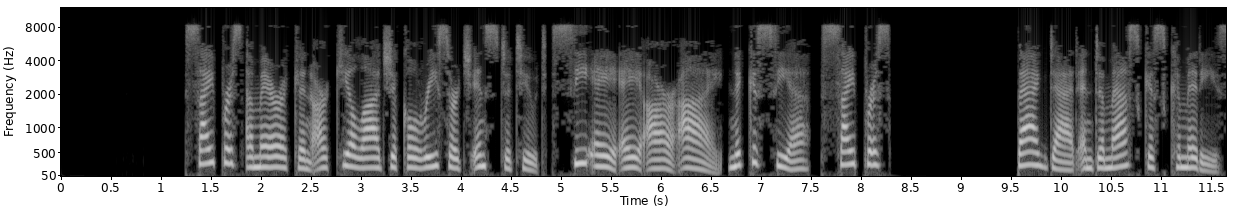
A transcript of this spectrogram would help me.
Cyprus American Archaeological Research Institute CAARI Nicosia, Cyprus Baghdad and Damascus committees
